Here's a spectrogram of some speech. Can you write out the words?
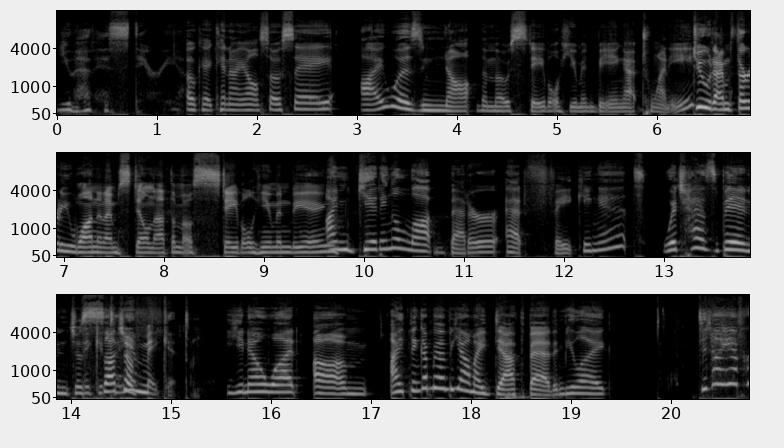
You have hysteria. Okay, can I also say I was not the most stable human being at 20. Dude, I'm 31 and I'm still not the most stable human being. I'm getting a lot better at faking it, which has been just Make such a make it. you know what? Um, I think I'm gonna be on my deathbed and be like, did I ever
